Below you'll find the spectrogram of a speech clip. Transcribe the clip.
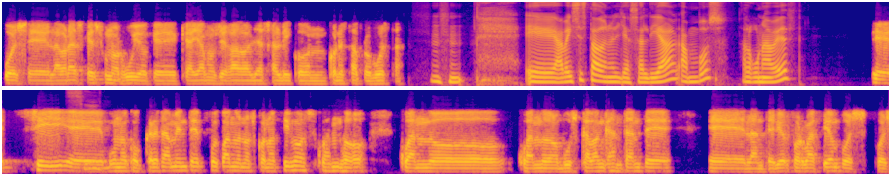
pues eh, la verdad es que es un orgullo que, que hayamos llegado al Yasaldi con, con esta propuesta. Eh, ¿Habéis estado en el Yasaldia ambos alguna vez? Eh, sí, eh, Sí. bueno, concretamente fue cuando nos conocimos, cuando, cuando, cuando buscaban cantante la anterior formación, pues, pues,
